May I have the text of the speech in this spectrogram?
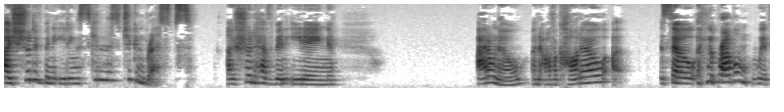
I should have been eating skinless chicken breasts. I should have been eating I don't know, an avocado. Uh, so the problem with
